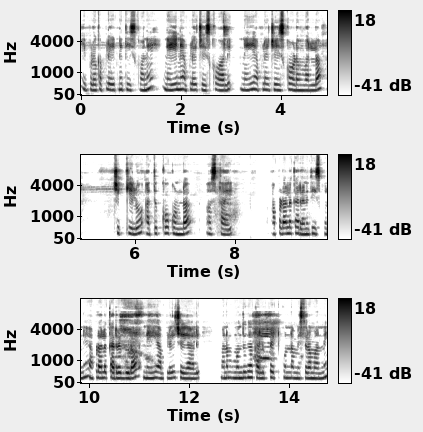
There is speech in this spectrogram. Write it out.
ఇప్పుడు ఒక ప్లేట్ని తీసుకొని నెయ్యిని అప్లై చేసుకోవాలి. నెయ్యి అప్లై చేసుకోవడం వల్ల చిక్కీలు అతుక్కోకుండా వస్తాయి. అప్పడాల కర్రని తీసుకొని అప్పడాల కర్ర కూడా నెయ్యి అప్లై చేయాలి. మనం ముందుగా కలిపి పెట్టుకున్న మిశ్రమాన్ని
